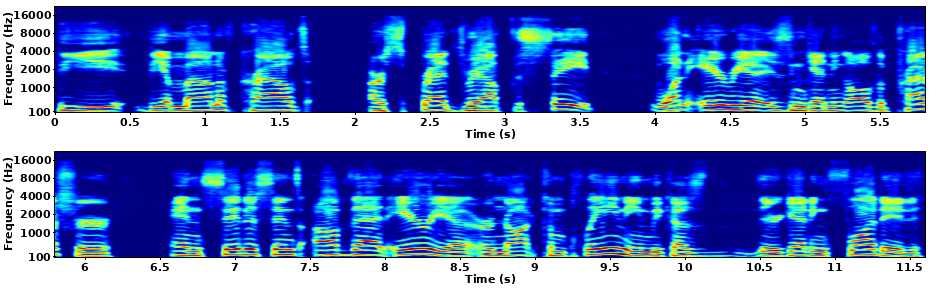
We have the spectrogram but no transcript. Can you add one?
the the amount of crowds are spread throughout the state. One area isn't getting all the pressure, and citizens of that area are not complaining because they're getting flooded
